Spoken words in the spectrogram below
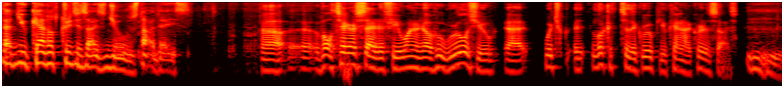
that you cannot criticize Jews nowadays? Uh, uh, Voltaire said, if you want to know who rules you, uh, which uh, look to the group you cannot criticize. Mm-hmm.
